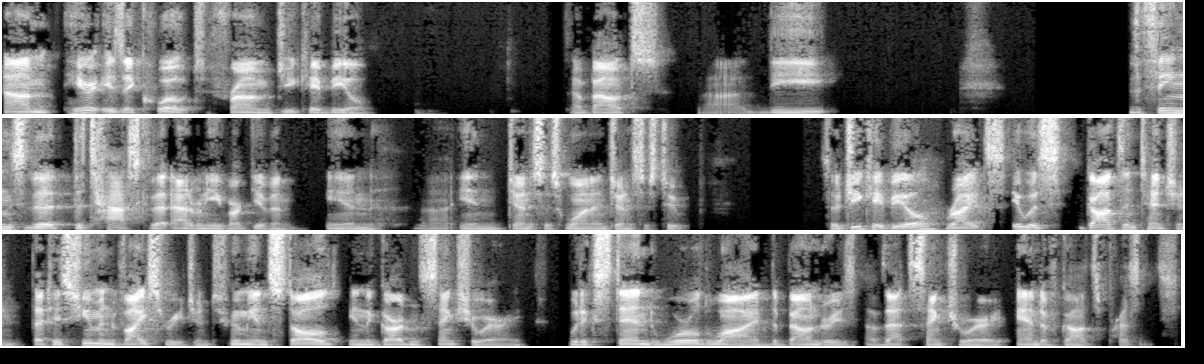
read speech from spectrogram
um, here is a quote from G.K. Beale about uh, the the things that the task that Adam and Eve are given in uh, in Genesis one and Genesis two. So G.K. Beale writes, it was God's intention that his human vice regent, whom he installed in the garden sanctuary, would extend worldwide the boundaries of that sanctuary and of God's presence.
